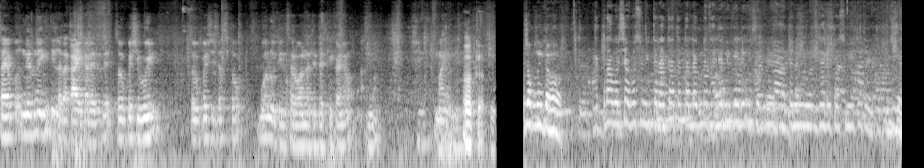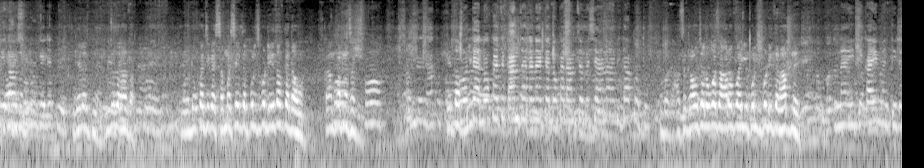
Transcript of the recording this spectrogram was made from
साहेब निर्णय घेतील आता काय करायचं ते. चौकशी होईल. चौकशी जास्त बोलवतील सर्वांना तिथे आणि मग माहिती ओके ओके. अठरा वर्षापासून इथं राहतात. आता लग्न झाल्याने गेले इथं पुन्हा आता निवडणूक झाल्यापासून इथंच आहे. दुसरे गाव सोडून गेलेत नाही. गेलंच नाही. इथंच राहतात. मग लोकांची काही समस्या येईल तर पोलीस पाटील येतात का धावून? काम करण्यासाठी? हो. हो त्या लोकांचं काम झालं नाही त्या लोकांना आमच्या पैसे आणा आम्ही दाखवतो. बरं असं गावच्या लोकांचा आरोप आहे की पोलीस पाटील इथं राहत नाही नाही ते काही म्हणतील.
